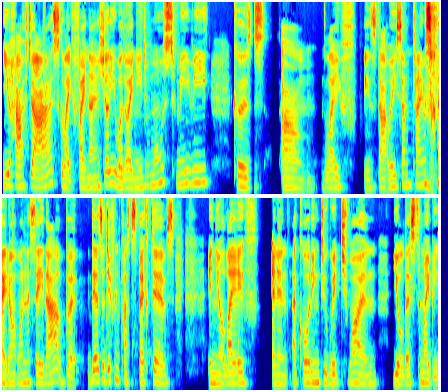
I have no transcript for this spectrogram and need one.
you have to ask like financially what do I need most maybe because um life is that way sometimes. I don't want to say that, but there's a different perspectives in your life and then according to which one your list might be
